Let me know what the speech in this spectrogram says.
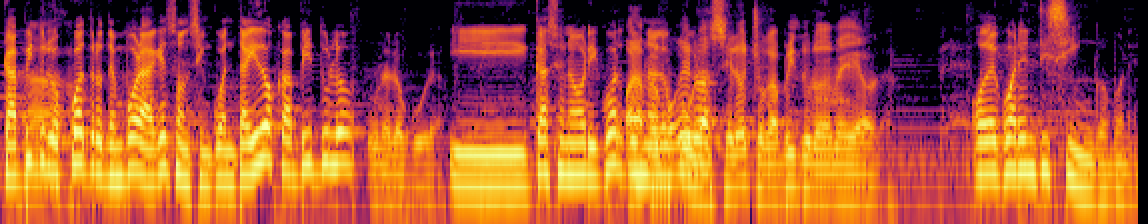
capítulos, Ah. cuatro temporadas, que son 52 capítulos Una locura. y casi una hora y cuarto, Ahora, es una pero ¿por qué no locura. hacer 8 capítulos de media hora? O de 45, ponen.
